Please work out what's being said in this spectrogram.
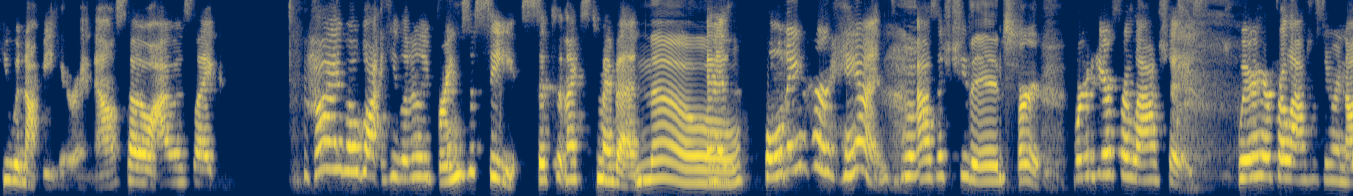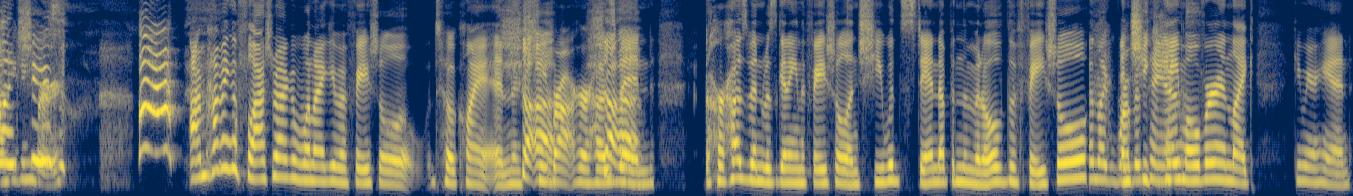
he would not be here right now. So I was like, hi, blah, blah. He literally brings a seat, sits it next to my bed, No. and is holding her hand as if she's Bitch. birth. We're here for lashes. We're here for lashes. We are not Like giving birth. I'm having a flashback of when I gave a facial to a client and Shut she up. brought her Shut up. husband. Her husband was getting the facial and she would stand up in the middle of the facial and like rub and his she hands. came over and like give me your hand,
